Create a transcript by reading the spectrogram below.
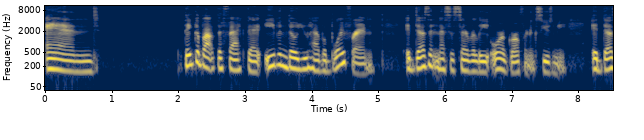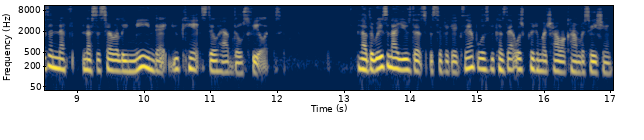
And think about the fact that even though you have a boyfriend, it doesn't necessarily, or a girlfriend, excuse me, it doesn't nef- necessarily mean that you can't still have those feelings. Now, the reason I use that specific example is because that was pretty much how our conversation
